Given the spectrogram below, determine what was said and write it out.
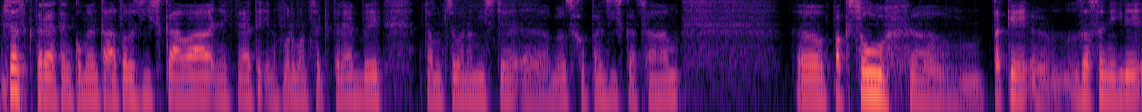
přes které ten komentátor získává některé ty informace, které by tam třeba na místě eh, byl schopen získat sám. Eh, pak jsou eh, taky eh, zase někdy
